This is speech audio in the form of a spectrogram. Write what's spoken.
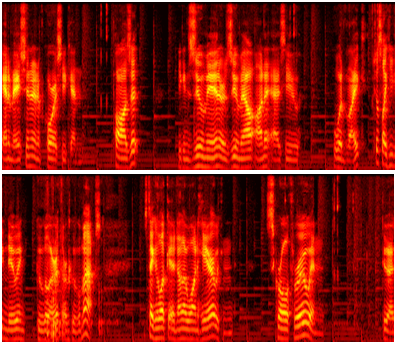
animation and of course you can pause it. You can zoom in or zoom out on it as you would like, just like you can do in Google Earth or Google Maps. Let's take a look at another one here. We can scroll through and do a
